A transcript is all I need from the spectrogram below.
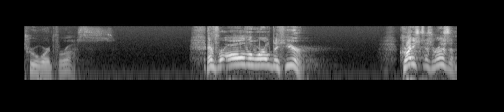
true word for us. And for all the world to hear Christ is risen.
